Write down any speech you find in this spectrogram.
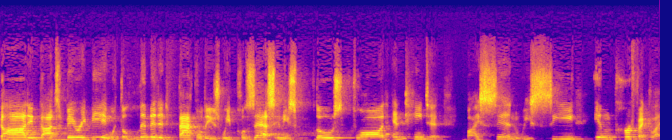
God in God's very being, with the limited faculties we possess in these, those flawed and tainted by sin, we see imperfectly.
